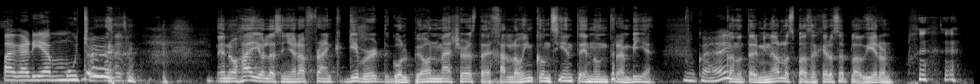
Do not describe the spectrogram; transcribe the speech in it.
pagaría mucho por eso. En Ohio, la señora Frank Gibbert golpeó a un Masher hasta dejarlo inconsciente en un tranvía. Cuando terminó, los pasajeros aplaudieron.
